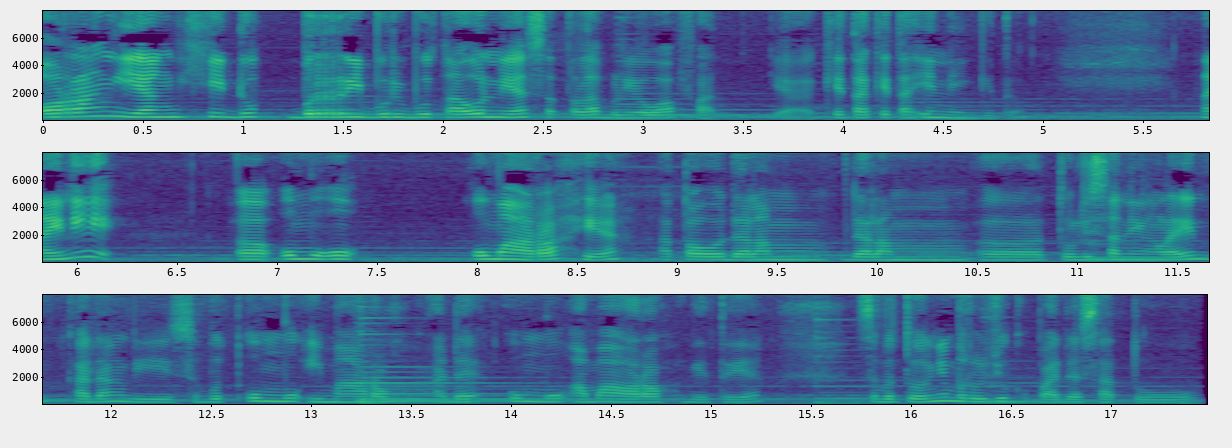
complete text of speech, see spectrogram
orang yang hidup beribu-ribu tahun ya setelah beliau wafat ya kita kita ini gitu. Nah ini uh, umu umarah ya atau dalam dalam uh, tulisan yang lain kadang disebut ummu imaroh ada ummu amaroh gitu ya. Sebetulnya merujuk kepada satu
